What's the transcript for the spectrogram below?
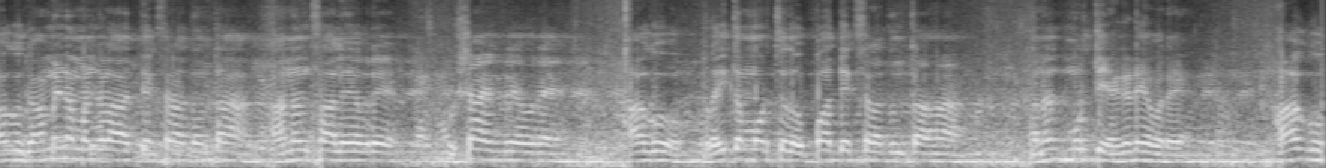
ಹಾಗೂ ಗ್ರಾಮೀಣ ಮಂಡಳ ಅಧ್ಯಕ್ಷರಾದಂಥ ಆನಂದ್ ಸಾಲೆ ಅವರೇ, ಉಷಾ ಹೆಗಡೆ ಅವರೇ ಹಾಗೂ ರೈತ ಮೋರ್ಚಾದ ಉಪಾಧ್ಯಕ್ಷರಾದಂತಹ ಅನಂತಮೂರ್ತಿ ಹೆಗಡೆ ಅವರೇ ಹಾಗೂ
